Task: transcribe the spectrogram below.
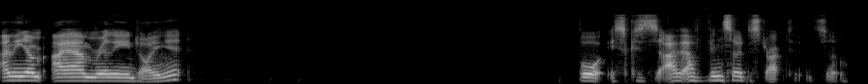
I mean, I'm I am really enjoying it, but it's because I've been so distracted. So,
